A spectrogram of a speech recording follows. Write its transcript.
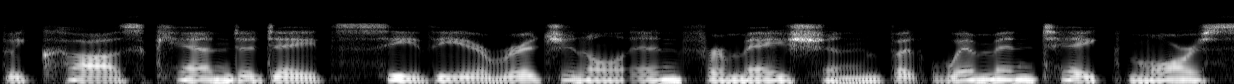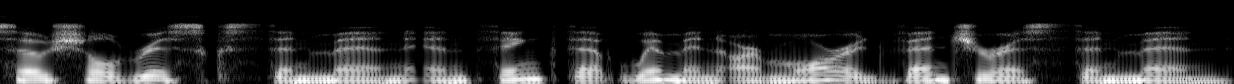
because candidates see the original information but women take more social risks than men and think that women are more adventurous than men,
